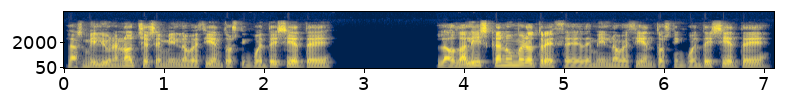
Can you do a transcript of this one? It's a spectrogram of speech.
Las Mil y Una Noches en 1957 la Odalisca número 13 de 1957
